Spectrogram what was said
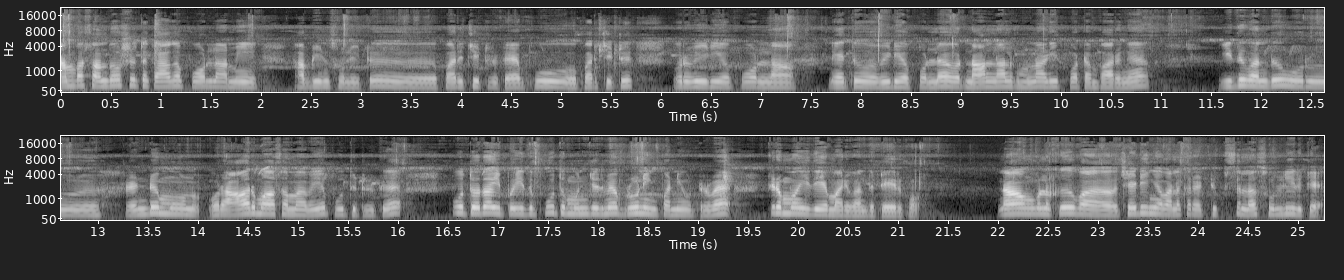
நம்ம சந்தோஷத்துக்காக போடலாமே. அப்படின்னு சொல்லிட்டு பறிச்சிட்ருக்கேன். பூ பறிச்சிட்டு ஒரு வீடியோ போடலாம். நேற்று வீடியோ போடல. ஒரு நாலு நாளுக்கு முன்னாடி போட்டேன் பாருங்கள் இது வந்து ஒரு ரெண்டு மூணு ஒரு ஆறு மாதமாகவே பூத்துட்ருக்கு. பூத்ததோ இப்போ இது பூத்து முடிஞ்சதுமே ப்ரூனிங் பண்ணி விட்ருவேன் திரும்பவும் இதே மாதிரி வந்துகிட்டே இருக்கும். நான் உங்களுக்கு வ செடிங்க வளர்க்குற டிப்ஸ் எல்லாம் சொல்லியிருக்கேன்.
